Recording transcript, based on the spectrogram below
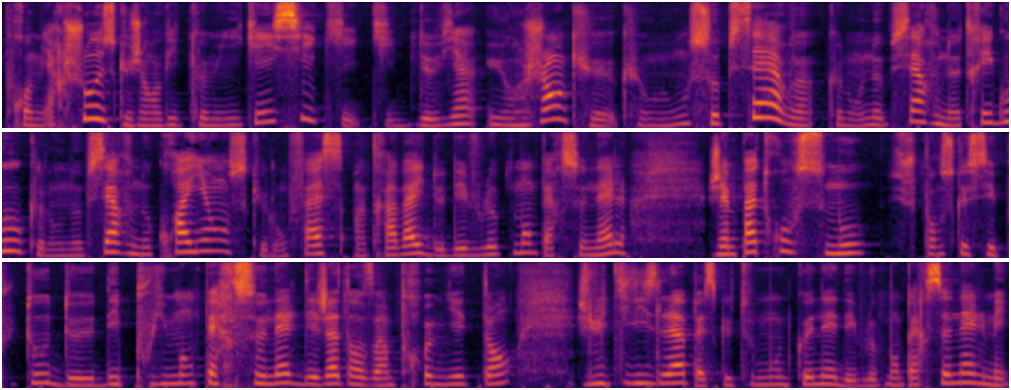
première chose que j'ai envie de communiquer ici, qui, devient urgent que, l'on s'observe, que l'on observe notre ego, que l'on observe nos croyances, que l'on fasse un travail de développement personnel J'aime pas trop ce mot. Je pense que c'est plutôt de dépouillement personnel déjà dans un premier temps. Je l'utilise là parce que tout le monde connaît développement personnel, mais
